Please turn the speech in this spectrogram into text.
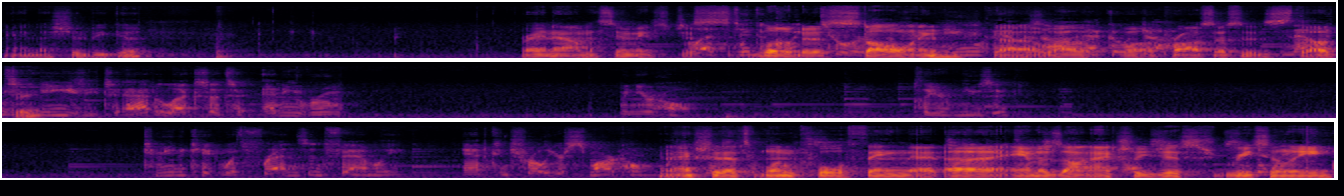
and that should be good. Right now, I'm assuming it's just a little bit of stalling uh, while it, while it processes the now it's easy to add Alexa to any room in your home. Play your music, communicate with friends and family, and control your smart home. And actually, that's one cool thing that uh, Amazon actually just recently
